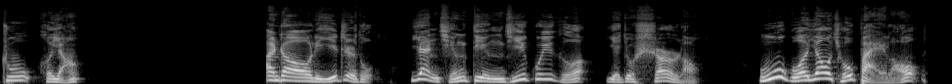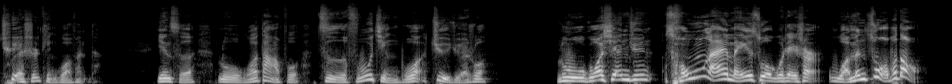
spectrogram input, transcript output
猪和羊。按照礼仪制度，宴请顶级规格也就十二牢。吴国要求百牢，确实挺过分的。因此，鲁国大夫子服景伯拒绝说。鲁国先君从来没做过这事儿，我们做不到。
